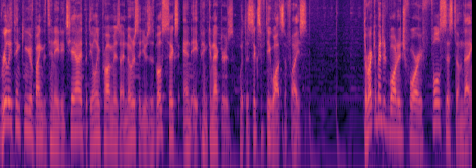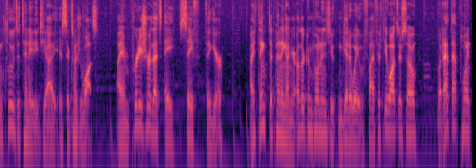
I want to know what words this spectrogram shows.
Really thinking of buying the 1080 Ti, but the only problem is I noticed it uses both 6 and 8 pin connectors, with the 650 watts suffice. The recommended wattage for a full system that includes a 1080 Ti is 600 watts. I am pretty sure that's a safe figure. I think depending on your other components, you can get away with 550 watts or so, but at that point,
